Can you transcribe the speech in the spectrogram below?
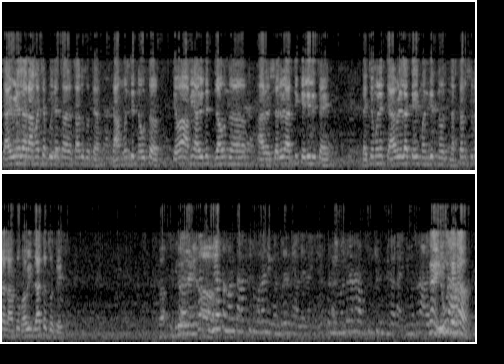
त्यावेळेला रामाच्या पूजा चा- चालूच होत्या. राम मंदिर नव्हतं. तेव्हा आम्ही अयोध्येत जाऊन शर्व आरती केलेलीच आहे. त्याच्यामुळे त्यावेळेला ते मंदिर नसताना सुद्धा लाखो भाविक जातच होते. नाही येऊ दे ना.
